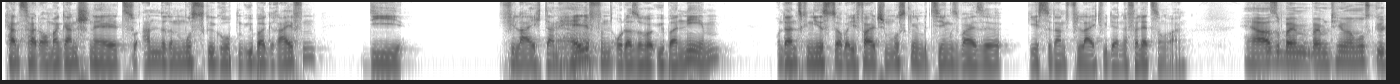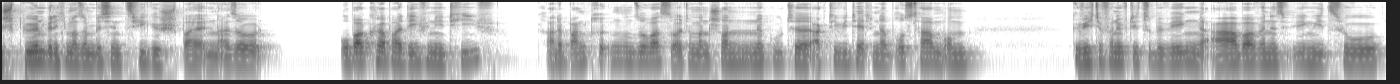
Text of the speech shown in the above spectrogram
kannst du halt auch mal ganz schnell zu anderen Muskelgruppen übergreifen, die vielleicht dann helfen oder sogar übernehmen. Und dann trainierst du aber die falschen Muskeln, beziehungsweise gehst du dann vielleicht wieder in eine Verletzung rein. Ja, also beim, beim Thema Muskelspüren bin ich immer so ein bisschen zwiegespalten. Also Oberkörper definitiv, gerade Bankdrücken und sowas, sollte man schon eine gute Aktivität in der Brust haben, um Gewichte vernünftig zu bewegen. Aber wenn es irgendwie zu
